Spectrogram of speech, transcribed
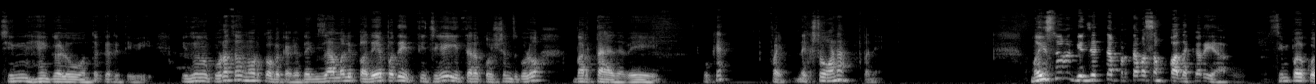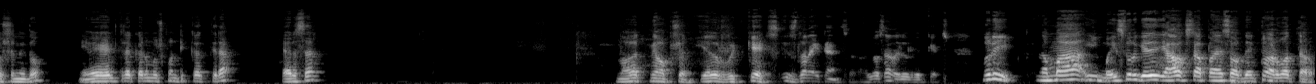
ಚಿಹ್ನೆಗಳು ಅಂತ ಕರಿತೀವಿ. ಇದನ್ನು ಕೂಡ ತಾವು ನೋಡ್ಕೋಬೇಕಾಗತ್ತೆ. ಎಕ್ಸಾಮ್ ಅಲ್ಲಿ ಪದೇ ಪದೇ ಇತ್ತೀಚೆಗೆ ಈ ತರ ಕ್ವಶನ್ಸ್ಗಳು ಬರ್ತಾ ಇದಾವೆ. ಓಕೆ ಫೈನ್ ನೆಕ್ಸ್ಟ್ ಹೋಗೋಣ ಬನ್ನಿ. ಮೈಸೂರು ಗೆಜೆಟ್ನ ಪ್ರಥಮ ಸಂಪಾದಕರು ಯಾರು? ಸಿಂಪಲ್ ಕ್ವಶನ್ ಇದು. ನೀವೇ ಹೇಳ್ತೀರಾ, ಕಣ್ಣು ಮುಚ್ಕೊಂಡು ಟಿಕ್ ಹಾಕ್ತೀರಾ? ಯಾರು ಸರ್ ನಾಲ್ಕನೇ option L Ricketts is the right answer ಅಲ್ವಾ ಸರ್ ಎಲ್ ರಿಕೆಟ್ಸ್ ನೋಡಿ, ನಮ್ಮ ಈ ಮೈಸೂರು ಗೆಜೆಟ್ ಯಾವಾಗ ಸ್ಥಾಪನೆ? ಸಾವಿರದ ಎಂಟುನೂರ ಅರವತ್ತಾರು.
